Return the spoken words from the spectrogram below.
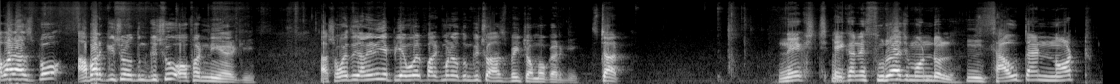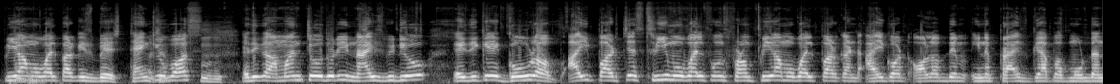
আবার আসব আবার কিছু নতুন কিছু অফার নিয়ে আর কি। আর সবাই তো জানেনি যে পিয়া মোবাইল পার্ক মানে নতুন কিছু আসবেই চমক আর কি। স্টার্ট নেক্সট এখানে Suraj Mondal south and north Priya mobile park is best thank you boss এদিকে আমান চৌধুরী নাইস ভিডিও এদিকে Gaurav I purchase three mobile phones from Priya mobile park and I got all of them in a price gap of more than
